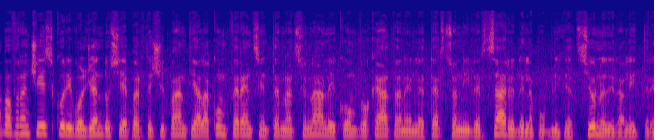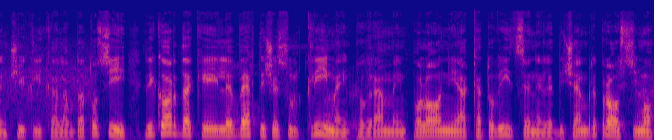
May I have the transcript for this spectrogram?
Papa Francesco, rivolgendosi ai partecipanti alla conferenza internazionale convocata nel terzo anniversario della pubblicazione della lettera enciclica Laudato Si, ricorda che il vertice sul clima in programma in Polonia a Katowice nel dicembre prossimo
